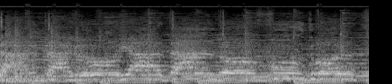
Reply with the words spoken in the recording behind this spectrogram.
Tanta gloria, tanto fútbol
